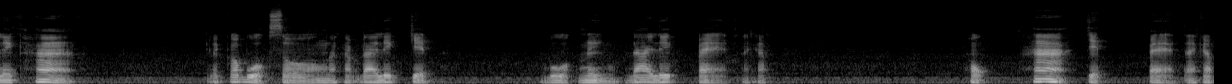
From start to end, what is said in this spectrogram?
เลข 5 แล้วก็บวก2นะครับได้เลข 7 บวก 1 ได้เลข 8 นะครับ 6 5 7 8 นะครับ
